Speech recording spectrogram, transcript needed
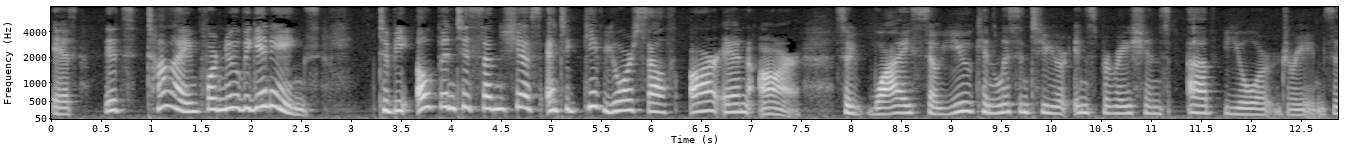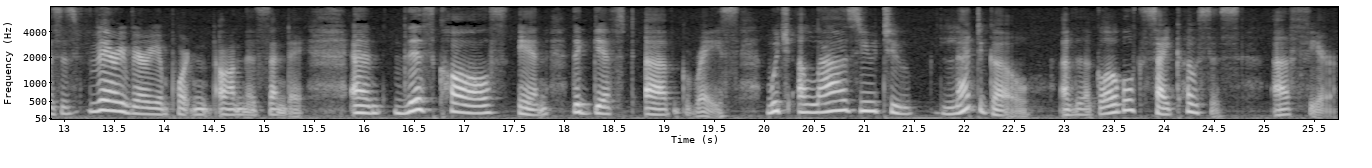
is it's time for new beginnings. To be open to sudden shifts and to give yourself R&R. So, why? So you can listen to your inspirations of your dreams. This is very, very important on this Sunday. And this calls in the gift of grace, which allows you to let go of the global psychosis of fear.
